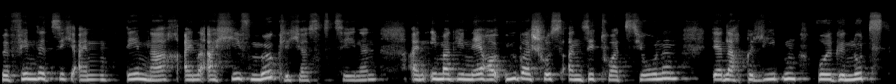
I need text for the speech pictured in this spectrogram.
befindet sich ein, demnach ein Archiv möglicher Szenen, ein imaginärer Überschuss an Situationen, der nach Belieben wohl genutzt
